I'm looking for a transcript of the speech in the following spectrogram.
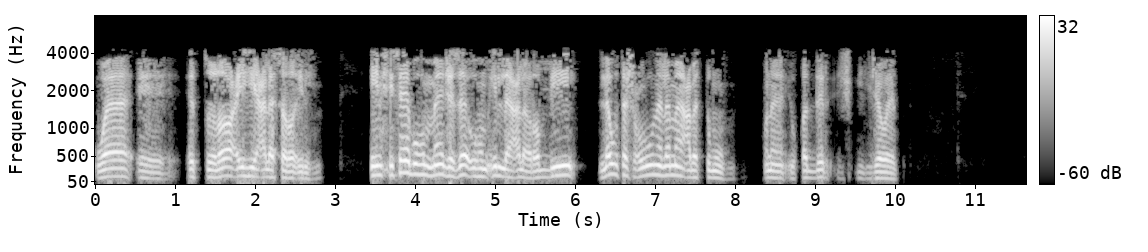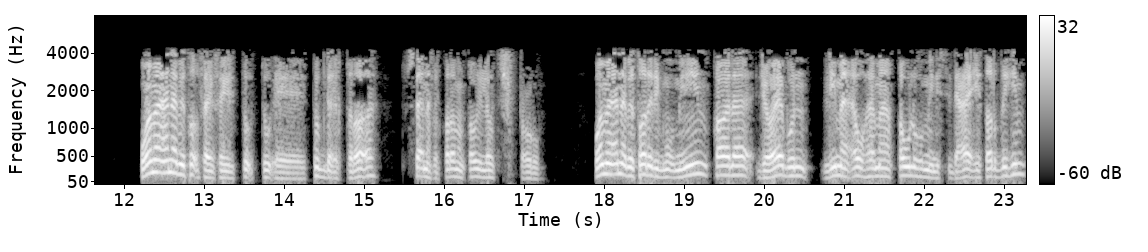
واطلاعه على سرائرهم. إن حسابهم ما جزاؤهم إلا على ربي لو تشعرون لما عبدتموهم. هنا يقدر الجواب. وما أنا بطء تبدأ القراءة. تستأنف القراءة من قول لو تشعرون. وما أنا بطارد المؤمنين؟ قال جواب لما أوهم قوله من استدعاء طردهم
